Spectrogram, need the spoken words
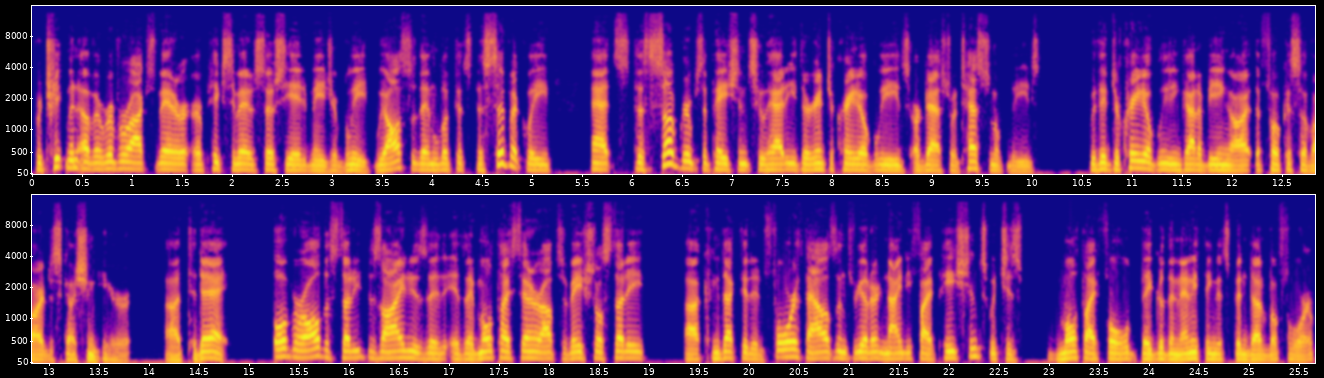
for treatment of a rivaroxaban or, apixaban-associated major bleed. We also then looked at specifically at the subgroups of patients who had either intracranial bleeds or gastrointestinal bleeds with intracranial bleeding kind of being our, the focus of our discussion here uh, today. Overall, the study design is a, is a multi-center observational study uh, conducted in 4,395 patients, which is multifold, bigger than anything that's been done before.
